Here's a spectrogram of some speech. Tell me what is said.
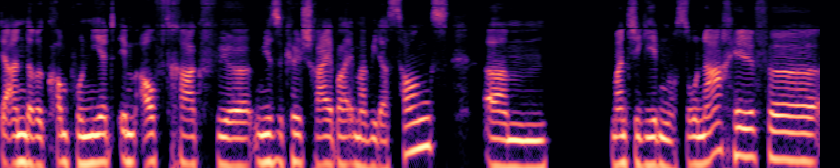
der andere komponiert im Auftrag für Musical-Schreiber immer wieder Songs. Ähm, manche geben noch so Nachhilfe.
